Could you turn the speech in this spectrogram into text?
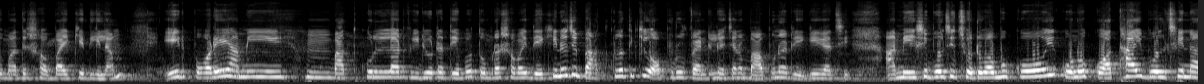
তোমাদের সবাইকে দিলাম। এরপরে আমি বাতকুল্লার ভিডিওটা দেবো। তোমরা সবাই দেখি না যে বাতকুল্লাতে কি অপরূপ প্যান্ডেল হয়েছে। না বাবু না রেগে গেছে। আমি এসে বলছি, ছোটোবাবু কই? কোনো কথাই বলছে না।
